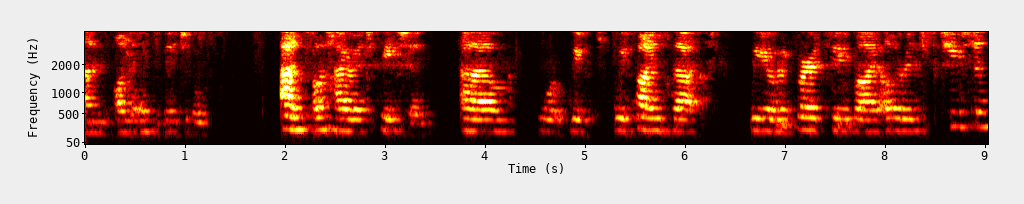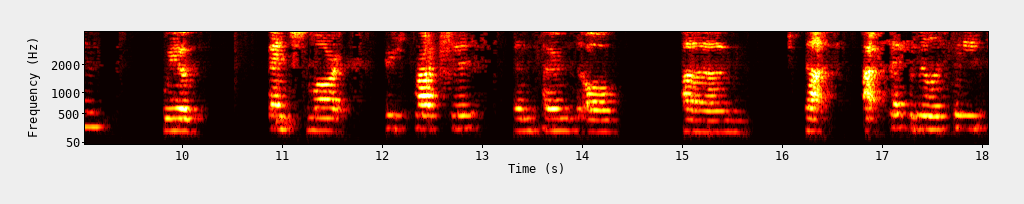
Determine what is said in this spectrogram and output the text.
and on the individuals and on higher education. Um, we we find that we are referred to by other institutions. We have benchmarked good practice in terms of um, that accessibility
